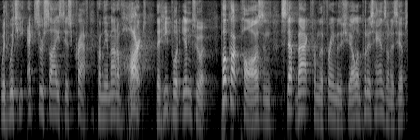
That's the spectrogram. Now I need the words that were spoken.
with which he exercised his craft, from the amount of heart that he put into it. Pocock paused and stepped back from the frame of the shell and put his hands on his hips,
